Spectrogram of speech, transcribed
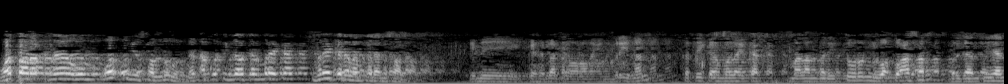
Wa taraknahum wa yusallun dan aku tinggalkan mereka, mereka dalam keadaan salat. Ini kehebatan orang-orang yang beriman ketika malaikat malam tadi turun di waktu asar bergantian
